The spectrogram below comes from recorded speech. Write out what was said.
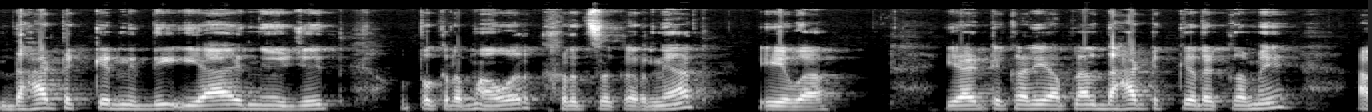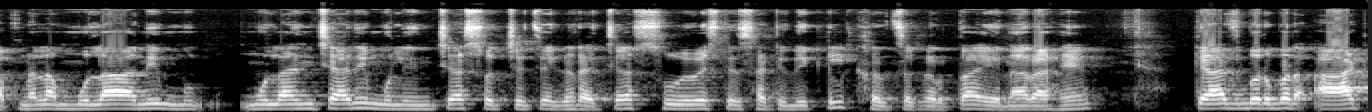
दहा टक्के निधी या नियोजित उपक्रमावर खर्च करण्यात यावा. या ठिकाणी आपल्याला दहा टक्के रक्कम हे आपल्याला मुला आणि मु मुलांच्या आणि मुलींच्या स्वच्छतेघराच्या सुव्यवस्थेसाठी देखील खर्च करता येणार आहे. त्याचबरोबर आठ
